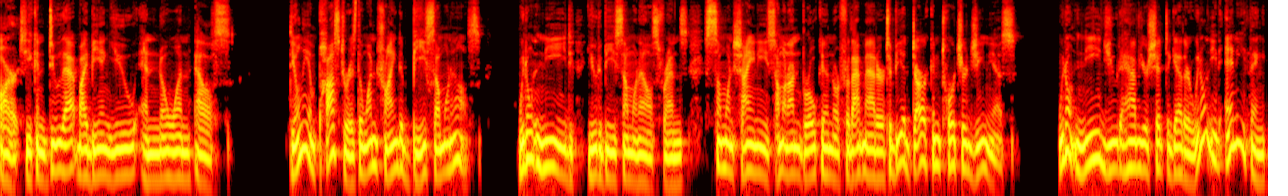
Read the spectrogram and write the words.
art. You can do that by being you and no one else. The only imposter is the one trying to be someone else. We don't need you to be someone else, friends. Someone shiny, someone unbroken, or for that matter, to be a dark and tortured genius. We don't need you to have your shit together. We don't need anything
